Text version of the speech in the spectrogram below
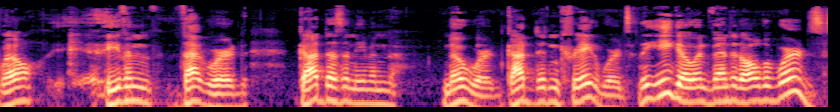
Well, even that word, God doesn't even know word. God didn't create words. The ego invented all the words.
